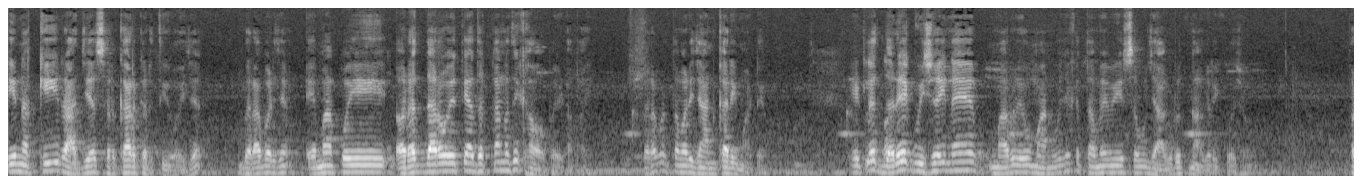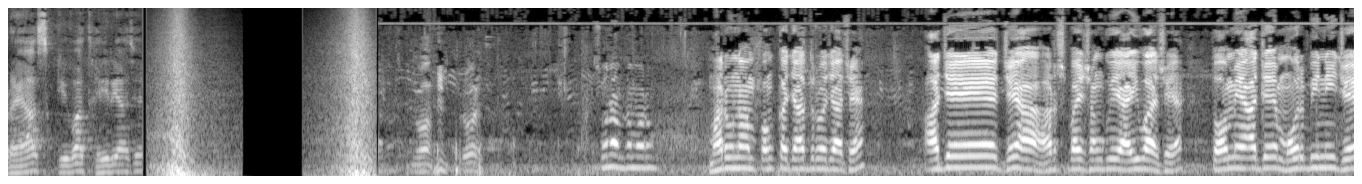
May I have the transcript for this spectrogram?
એ નક્કી રાજ્ય સરકાર કરતી હોય છે. બરાબર છે? એમાં કોઈ અરજદારોએ ત્યાં ધક્કા નથી ખાવા પડ્યા ભાઈ. બરાબર? તમારી જાણકારી માટે. એટલે દરેક વિષયને મારું એવું માનવું છે કે તમે બી સૌ જાગૃત નાગરિકો છો. પ્રયાસ કેવા થઈ રહ્યા છે? શું નામ તમારું? મારું નામ પંકજ આદ્રોજા છે. આજે જે આ હર્ષભાઈ સંઘવી આવ્યા છે તો અમે આજે મોરબીની જે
